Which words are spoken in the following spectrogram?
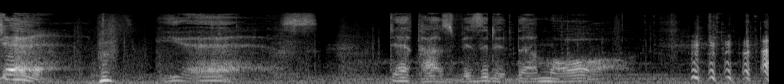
Death. Yes. Death has visited them all.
